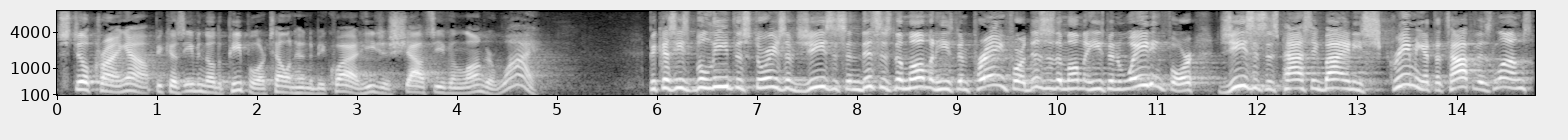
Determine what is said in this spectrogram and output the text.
still crying out because even though the people are telling him to be quiet, he just shouts even longer. Why? because he's believed the stories of Jesus, and this is the moment he's been praying for. This is the moment he's been waiting for. Jesus is passing by and he's screaming at the top of his lungs,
